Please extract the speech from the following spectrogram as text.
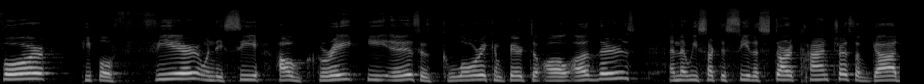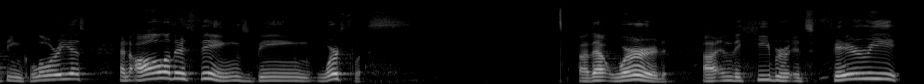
4, people fear when they see how great he is, his glory compared to all others. And then we start to see the stark contrast of God being glorious and all other things being worthless. Uh, that word uh, in the Hebrew, it's very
